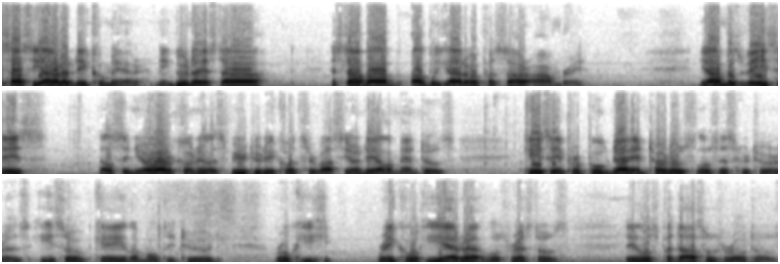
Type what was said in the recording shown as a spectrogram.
saciaron de comer. Ninguno estaba obligado a pasar hambre. Y ambas veces el Señor, con el espíritu de conservación de alimentos, que se propugna en todas las escrituras, hizo que la multitud recogiera los restos de los pedazos rotos,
